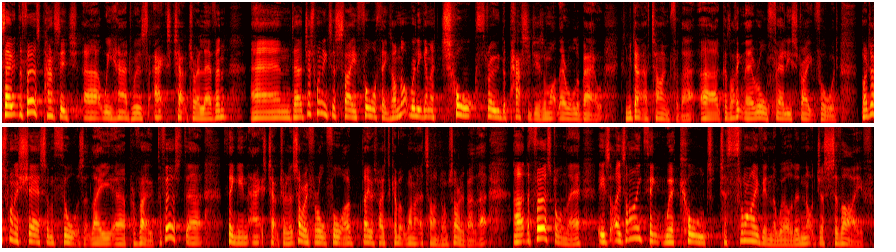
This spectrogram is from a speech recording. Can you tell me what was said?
So, the first passage uh, we had was Acts chapter 11, and uh, just wanting to say four things. I'm not really going to talk through the passages and what they're all about, because we don't have time for that, because uh, I think they're all fairly straightforward. But I just want to share some thoughts that they uh, provoke. The first uh, thing in Acts chapter 11, sorry for all four, uh, they were supposed to come at one at a time, so I'm sorry about that. the first one there is, is I think we're called to thrive in the world and not just survive.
